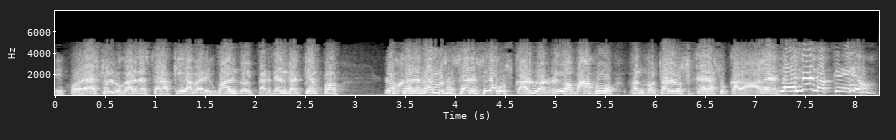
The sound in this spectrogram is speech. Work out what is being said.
Y por eso, en lugar de estar aquí averiguando y perdiendo el tiempo, lo que debemos hacer es ir a buscarlo al río abajo para encontrarlo siquiera su cadáver. Yo no lo creo.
